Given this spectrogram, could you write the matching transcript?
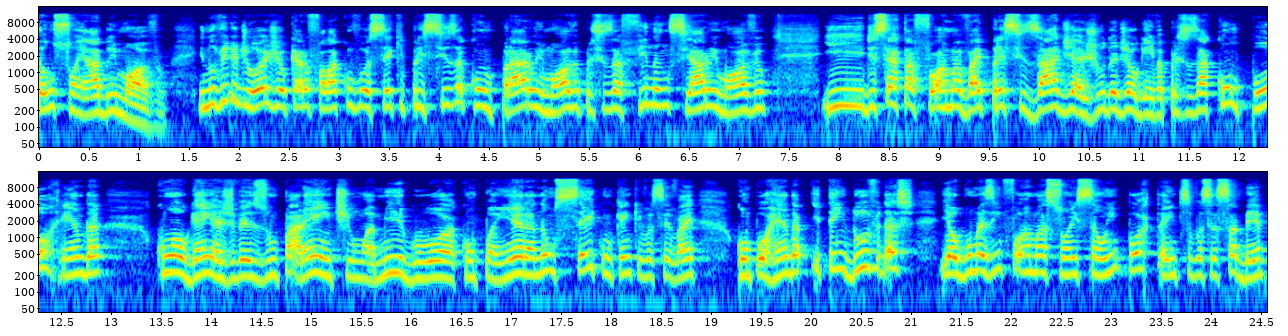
tão sonhado imóvel. E no vídeo de hoje eu quero falar com você que precisa comprar um imóvel, precisa financiar um imóvel e de certa forma vai precisar de ajuda de alguém, vai precisar compor renda com alguém, às vezes um parente, um amigo ou a companheira, não sei com quem que você vai compor renda e tem dúvidas e algumas informações são importantes você saber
